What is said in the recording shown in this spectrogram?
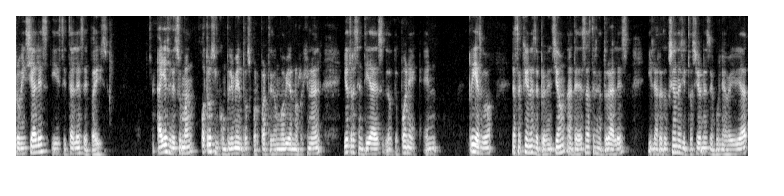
provinciales y distritales del país. A ello se le suman otros incumplimientos por parte de un gobierno regional y otras entidades, lo que pone en riesgo las acciones de prevención ante desastres naturales y la reducción de situaciones de vulnerabilidad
